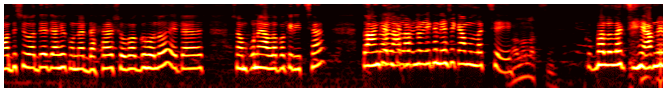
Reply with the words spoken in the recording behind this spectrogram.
আমাদের সুবাদে। যাই হোক ওনার দেখার সৌভাগ্য হলো। এটা সম্পূর্ণ আল্লাপাকের ইচ্ছা। তো আঙ্কেল আপনার এখানে এসে কেমন লাগছে? ভালো লাগছে। খুব ভালো লাগছে। আপনি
